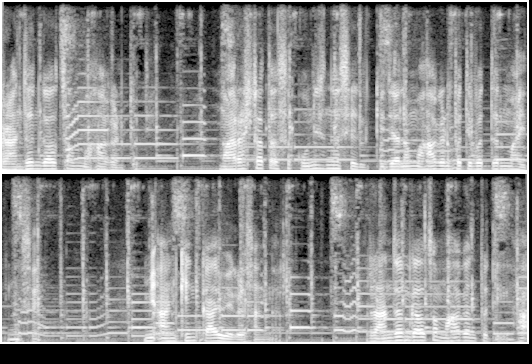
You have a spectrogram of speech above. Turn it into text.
रांजणगावचा महागणपती. महाराष्ट्रात असं कोणीच नसेल की ज्याला महागणपतीबद्दल माहीत नसेल. मी आणखीन काय वेगळं सांगणार? रांजणगावचा महागणपती हा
